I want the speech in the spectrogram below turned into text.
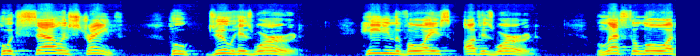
who excel in strength, who do his word, heeding the voice of his word. Bless the Lord,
